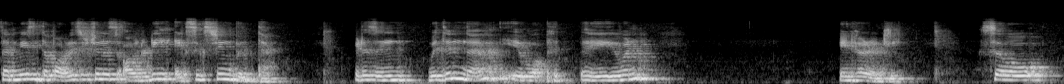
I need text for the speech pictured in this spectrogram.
That means the polarization is already existing with them. It is in within them even inherently. So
